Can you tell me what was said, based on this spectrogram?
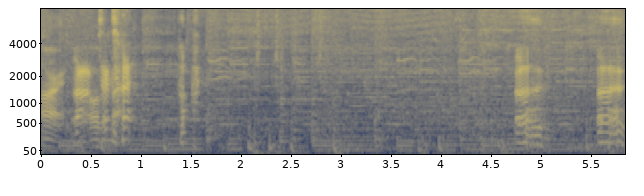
Alright, Ah, uh, uh.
